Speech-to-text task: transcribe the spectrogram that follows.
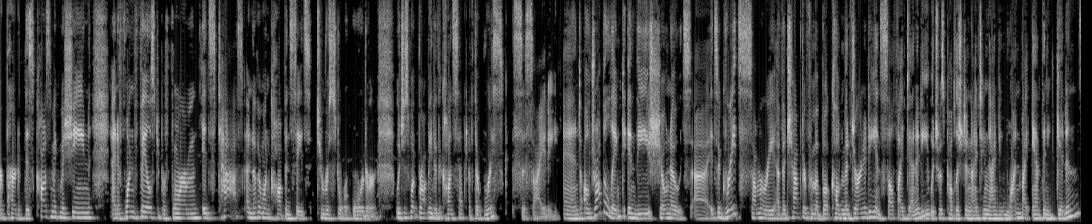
are part of this cosmic machine, and if one fails to perform its task, another one compensates to restore order, which is what brought me to the concept of the Risk Society. And I'll drop a link in the show notes. Uh, it's a great summary of a chapter from a book called Modernity and Self Identity, which was published in 1991 by Anthony Giddens.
